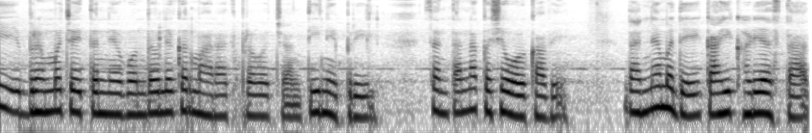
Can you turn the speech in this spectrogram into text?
ब्रह्मचैतन्य गोंदवलेकर महाराज प्रवचन तीन एप्रिल. संतांना कसे ओळखावे? धान्यामध्ये काही खडे असतात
